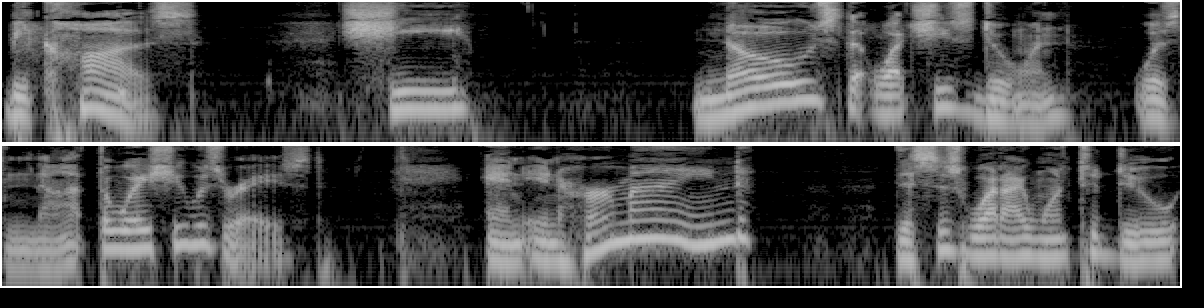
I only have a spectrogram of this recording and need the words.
Because she knows that what she's doing was not the way she was raised. And in her mind, this is what I want to do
